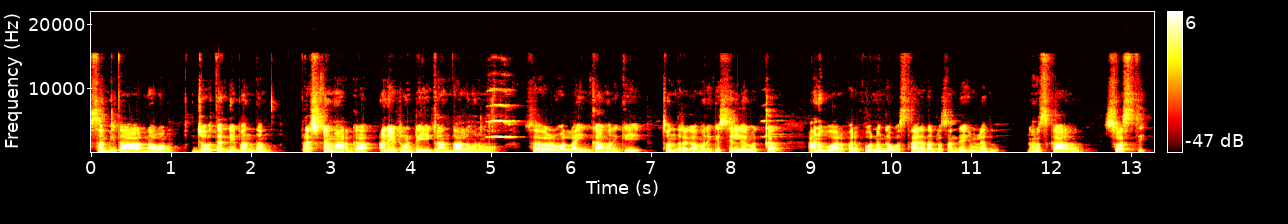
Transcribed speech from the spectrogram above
సంహితార్ణవం జ్యోతిర్ నిబంధం ప్రశ్న మార్గ అనేటువంటి ఈ గ్రంథాలను మనము చదవడం వల్ల ఇంకా మనకి తొందరగా మనకి శల్యం యొక్క అనుభవాలు పరిపూర్ణంగా వస్తాయనే దాంట్లో సందేహం లేదు. నమస్కారము. స్వస్తి.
